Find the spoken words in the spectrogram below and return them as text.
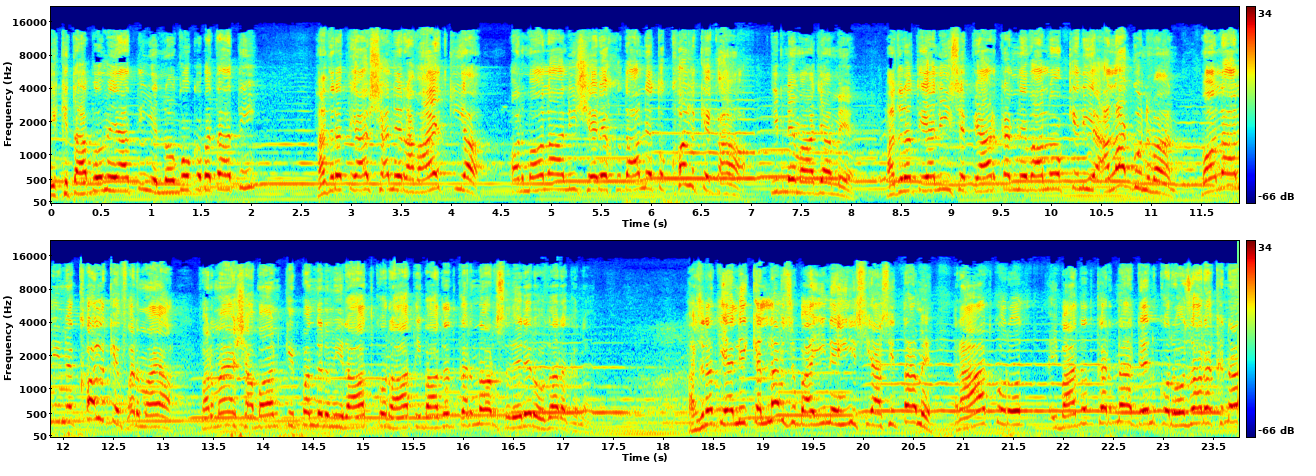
ये किताबों में आती, ये लोगों को बताती। हज़रत आशा ने रवायत किया और मौला अली शेर खुदा ने तो खुल के कहा, इब्ने माजा में, हज़रत अली से प्यार करने वालों के लिए अलग गुनवान मौला अली ने खुल के फरमाया फरमाया, शाबान की पंद्रहवीं रात को रात इबादत करना और सवेरे रोजा रखना। हज़रत अली के लफ्ज बाई ने ही सियासता में रात को रोज इबादत करना, दिन को रोजा रखना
